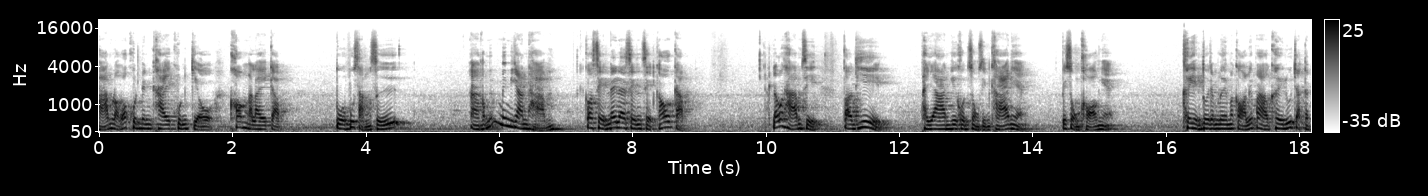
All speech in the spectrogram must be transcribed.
ถามหรอกว่าคุณเป็นใครคุณเกี่ยวข้องอะไรกับตัวผู้สั่งซื้ออ่าเขาไม่ไม่มีการถาม ก็เซ็นได้เลยเซ็นเสร็จเขาก็กลับ แล้วก็ถามสิ ตอนที่พยานคือคนส่งสินค้าเนี่ยไปส่งของเนี่ย ยเห็นตัวจำเลยมาก่อนหรือเปล่า เคยรู้จักกับ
